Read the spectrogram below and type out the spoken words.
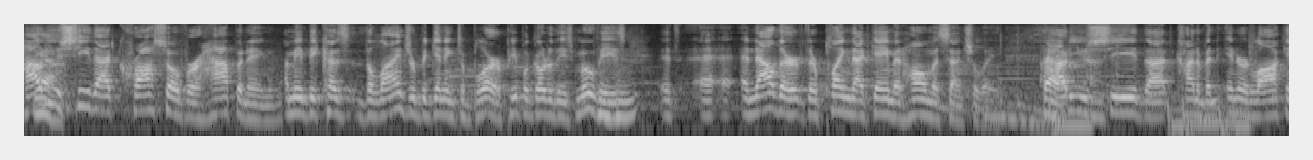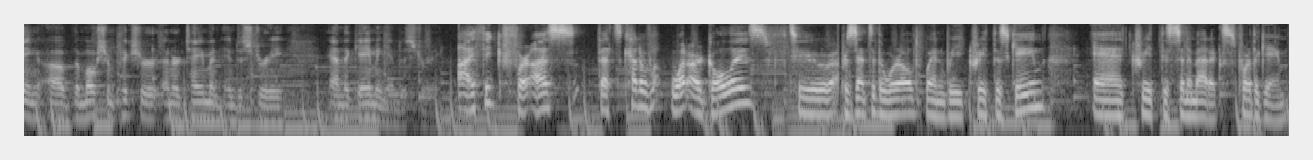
How yeah. do you see that crossover happening? I mean, because the lines are beginning to blur. People go to these movies, mm-hmm. and now they're they're playing that game at home essentially. Right. How do you see that kind of an interlocking of the motion picture entertainment industry and the gaming industry? I think for us, that's kind of what our goal is to present to the world when we create this game and create the cinematics for the game.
